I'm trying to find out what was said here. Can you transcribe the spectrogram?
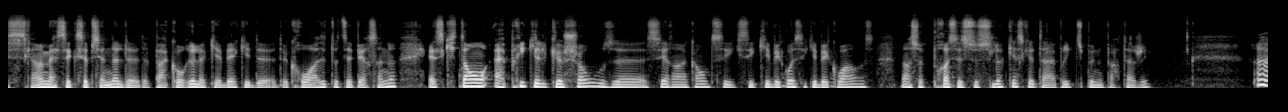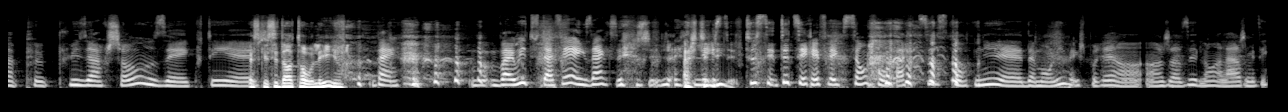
c'est quand même assez exceptionnel de, parcourir le Québec et de, croiser toutes ces personnes-là. Est-ce qu'ils t'ont appris quelque chose, euh, ces rencontres, ces, Québécois, ces Québécoises, dans ce processus-là? Qu'est-ce que tu as appris que tu peux nous partager? Ah, plusieurs choses. Écoutez. Euh, Est-ce que c'est dans ton livre? ben, ben, oui, tout à fait, exact. toutes ces réflexions font partie du contenu euh, de mon livre, et que je pourrais en, jaser de long en large. Mais tu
